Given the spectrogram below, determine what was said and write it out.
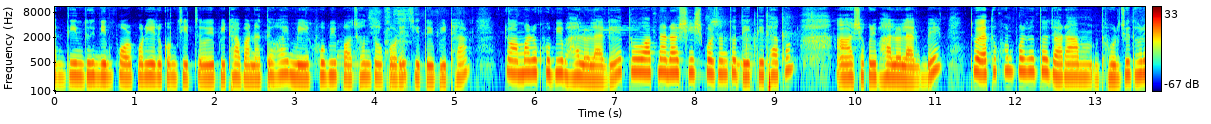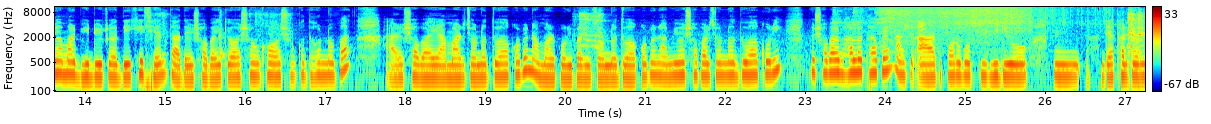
একদিন দুই দিন পর পরই এরকম চিতই পিঠা বানাতে হয়। মেয়ে খুবই পছন্দ করে চিতই পিঠা। তো আমারও খুবই ভালো লাগে। তো আপনারা শেষ পর্যন্ত দেখতে থাকুন। আশা করি ভালো লাগবে। তো এতক্ষণ পর্যন্ত যারা ধৈর্য ধরে আমার ভিডিওটা দেখেছেন, তাদের সবাইকে অসংখ্য অসংখ্য ধন্যবাদ। আর সবাই আমার জন্য দোয়া করবেন, আমার পরিবারের জন্য দোয়া করবেন, আমিও সবার জন্য দোয়া করি। তো সবাই ভালো থাকবেন। আর পরবর্তী ভিডিও দেখার জন্য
